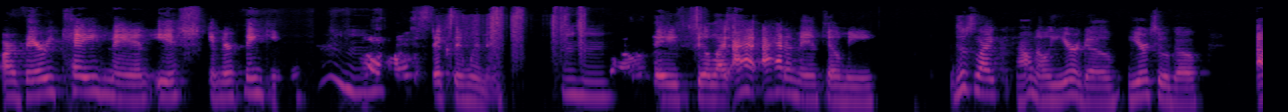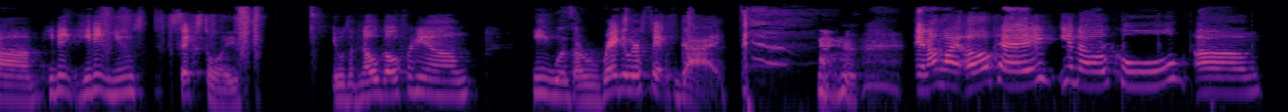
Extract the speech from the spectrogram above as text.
are very caveman ish in their thinking. Mm-hmm. Oh, sex and women. Mm-hmm. they feel like I had I had a man tell me just like I don't know a year ago, year or two ago. Um, he didn't he didn't use sex toys. It was a no go for him. He was a regular sex guy. and I'm like, okay, you know, cool. Um,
